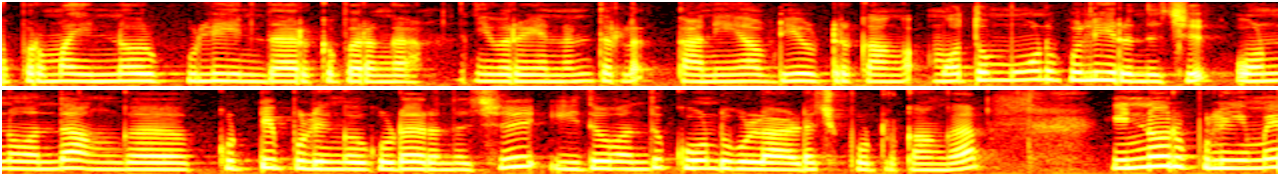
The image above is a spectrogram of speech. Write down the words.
அப்புறமா இன்னொரு புலி இந்த இருக்கு பாருங்க. இவர் என்னன்னு தெரில தனியாக அப்படியே விட்டுருக்காங்க. மொத்தம் மூணு புலி இருந்துச்சு. ஒன்று வந்து அங்கே குட்டி புலிங்க கூட இருந்துச்சு. இது வந்து கூண்டுக்குள்ளே அடைச்சி போட்டிருக்காங்க. இன்னொரு புலியுமே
